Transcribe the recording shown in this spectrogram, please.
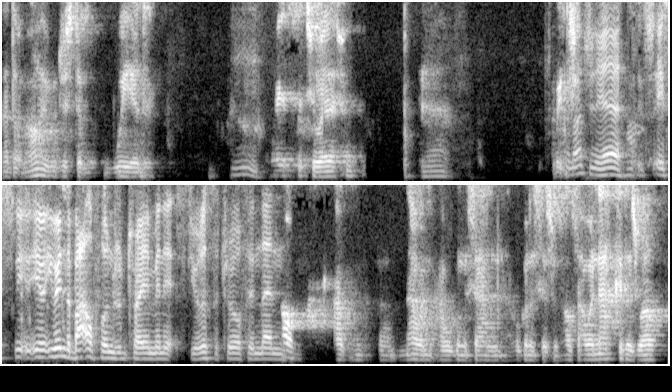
I don't know. It was just a weird, hmm. weird situation. Yeah. I can imagine, yeah. It's, it's you're you're in the battle for 120 minutes. You lose the trophy, and then Oh, I, now I was going to say I was going to say something else. I was knackered as well.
